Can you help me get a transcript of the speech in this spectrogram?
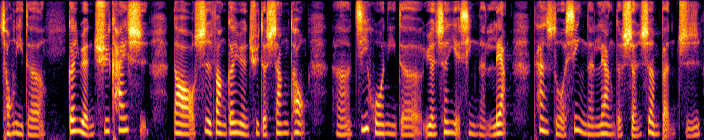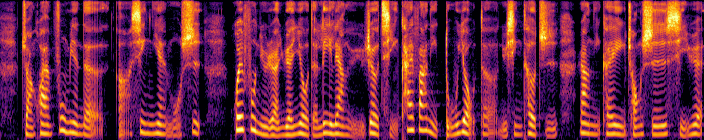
从你的根源区开始，到释放根源区的伤痛。嗯、呃，激活你的原生野性能量，探索性能量的神圣本质，转换负面的啊、呃、信念模式，恢复女人原有的力量与热情，开发你独有的女性特质，让你可以重拾喜悦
